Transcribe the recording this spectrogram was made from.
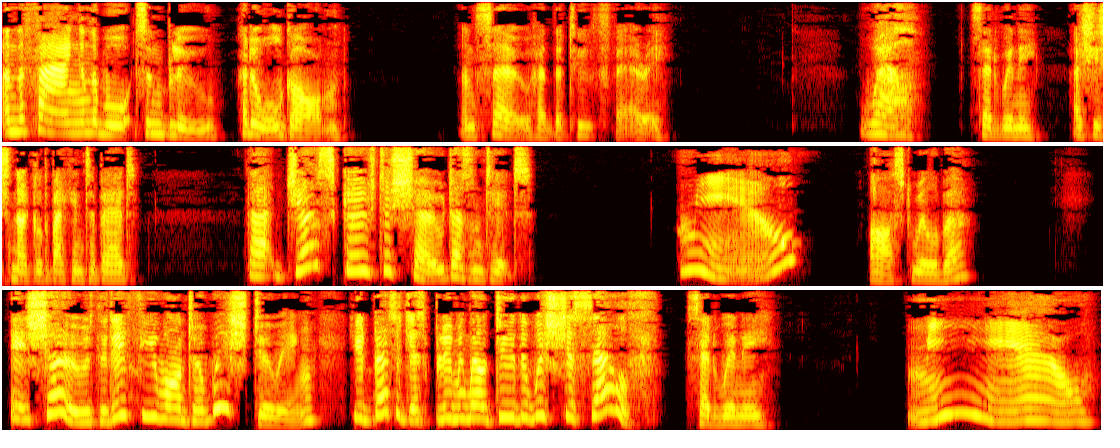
and the fang and the warts and blue had all gone. And so had the tooth fairy. Well, said Winnie, as she snuggled back into bed, that just goes to show, doesn't it? Meow? asked Wilbur. It shows that if you want a wish doing, you'd better just blooming well do the wish yourself, said Winnie. Meow,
